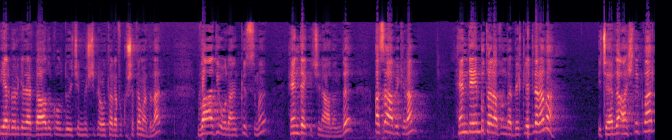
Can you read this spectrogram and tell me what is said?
Diğer bölgeler dağlık olduğu için müşrikler o tarafı kuşatamadılar. Vadi olan kısmı hendek içine alındı. Ashab-ı kiram hendeğin bu tarafında beklediler ama içeride açlık var,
